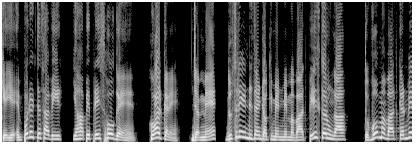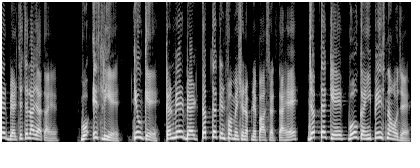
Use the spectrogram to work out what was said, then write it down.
कि ये इम्पोर्टेड तस्वीर यहाँ पे प्लेस हो गए हैं। गौर करें, जब मैं दूसरे इन डिज़ाइन डॉक्यूमेंट में मवाद पेश करूँगा तो वो मवाद कन्वेयर बेल्ट से चला जाता है। वो इसलिए क्योंकि कन्वेयर बेल्ट तब तक इंफॉर्मेशन अपने पास रखता है, जब तक कि वो कहीं पेश ना हो जाए।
